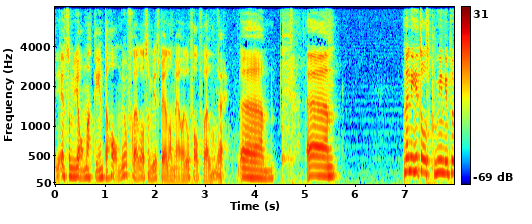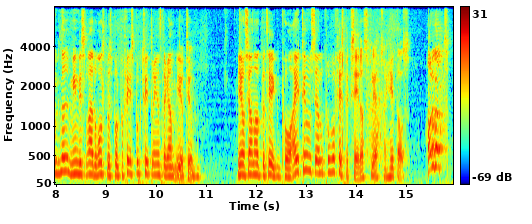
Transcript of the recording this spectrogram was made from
Eftersom jag och Matti inte har morföräldrar som vi spelar med eller farföräldrar. Nej. Ehm, ehm, men ni hittar oss på mindy.nu, Mindys bräd och rollspelspodd på Facebook, Twitter, Instagram, Youtube. Ge oss gärna ett betyg på iTunes eller på vår Facebook-sida så fler som hittar oss. Ha det gott!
